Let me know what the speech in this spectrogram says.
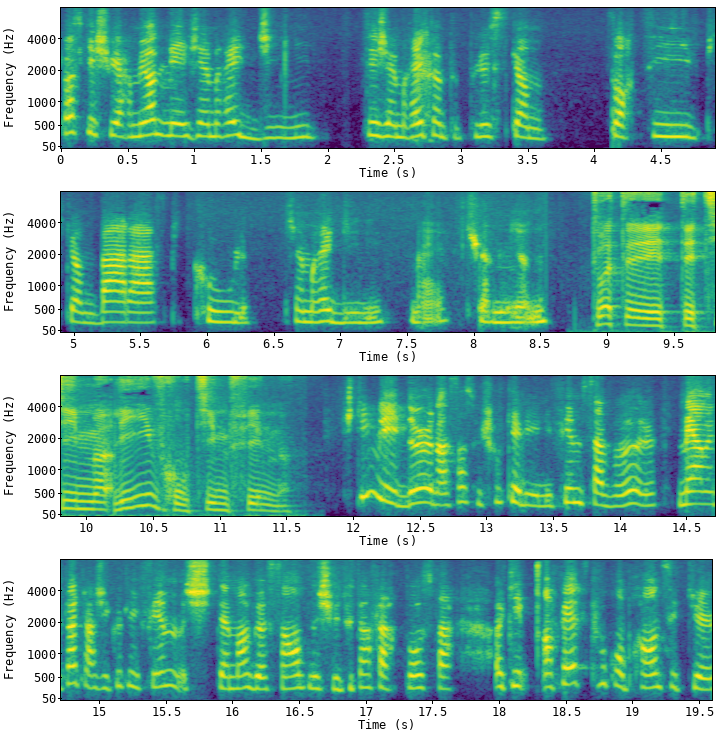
Je pense que je suis Hermione, mais j'aimerais être Ginny. Tu sais, j'aimerais être un peu plus comme sportive, puis comme badass, puis cool. J'aimerais être Ginny, mais je suis Hermione. Toi, t'es, t'es team livre ou team film? Je t'aime les deux, dans le sens où je trouve que les, les films, ça va. là. Mais en même temps, quand j'écoute les films, je suis tellement gossante, là, je vais tout le temps faire pause, faire OK, en fait, ce qu'il faut comprendre, c'est que.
